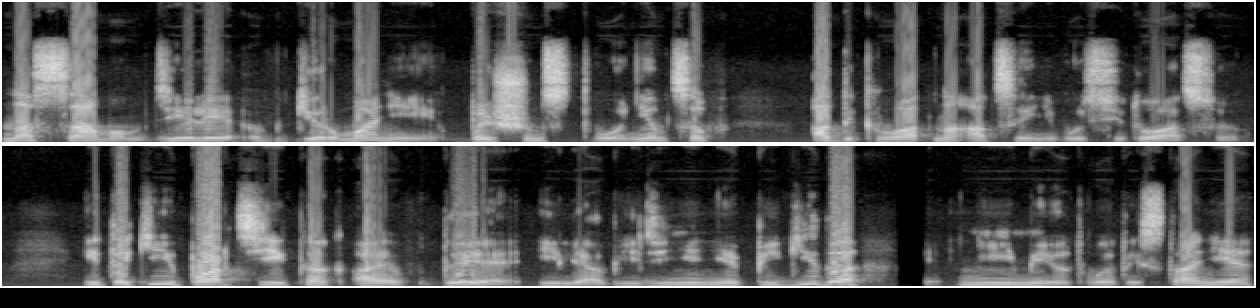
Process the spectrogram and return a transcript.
На самом деле в Германии большинство немцев адекватно оценивают ситуацию. И такие партии, как АФД или объединение Пегида, не имеют в этой стране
